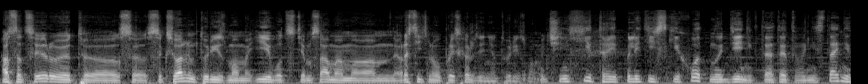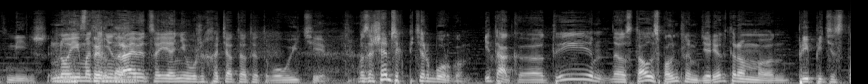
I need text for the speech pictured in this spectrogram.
ассоциируют э, с сексуальным туризмом и вот с тем самым э, растительного происхождения туризмом. Очень хитрый политический ход, но денег-то от этого не станет меньше. Но им это не нравится, и они уже хотят от этого уйти. Возвращаемся к Петербургу. Итак, э, ты э, стал исполнителем директором э, при 500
